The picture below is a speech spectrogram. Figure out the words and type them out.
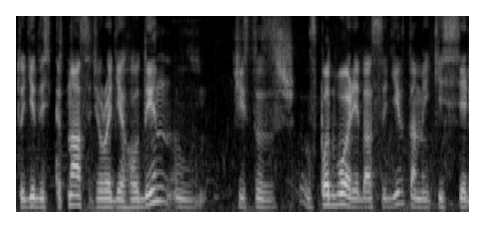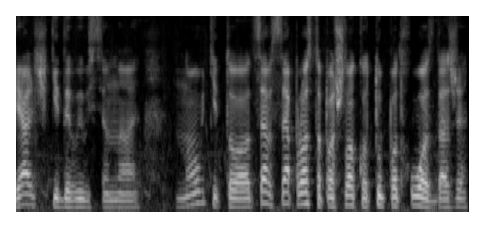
тоді десь 15 вроді, годин, чисто в подворі да, сидів, там якісь серіальчики дивився на ноуті, то це все просто пішло коту під хвост. Даже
